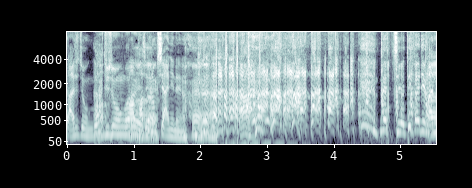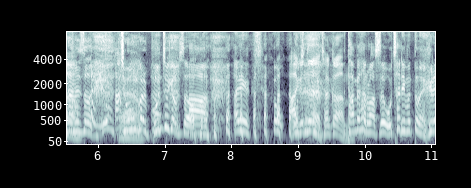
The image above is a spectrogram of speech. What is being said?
아주 좋은 거. 아주 좋은 아, 거를 박근홍 씨 아니네요. 네, 지금 여태까지 만나면서 좋은 걸 본 적이 없어. 아, 아니 어, 아 근데 잠깐. 담배 사러 왔어요. 옷차림은 또 왜 그래?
